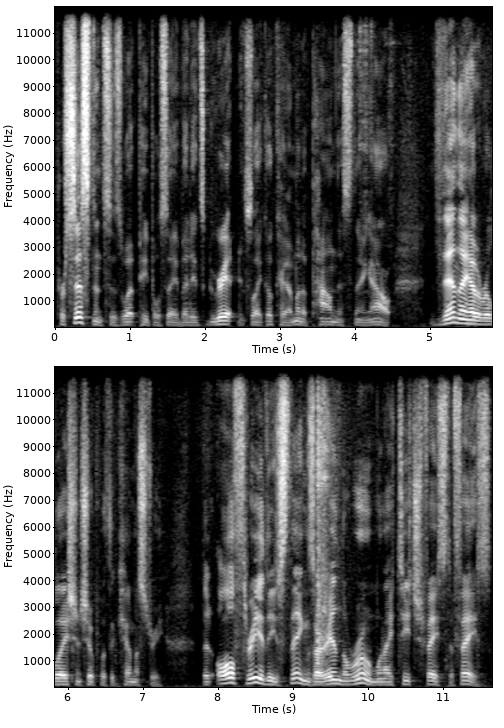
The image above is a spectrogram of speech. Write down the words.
persistence is what people say, but it's grit. It's like, okay, I'm going to pound this thing out. Then they have a relationship with the chemistry that all three of these things are in the room when I teach face to face.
